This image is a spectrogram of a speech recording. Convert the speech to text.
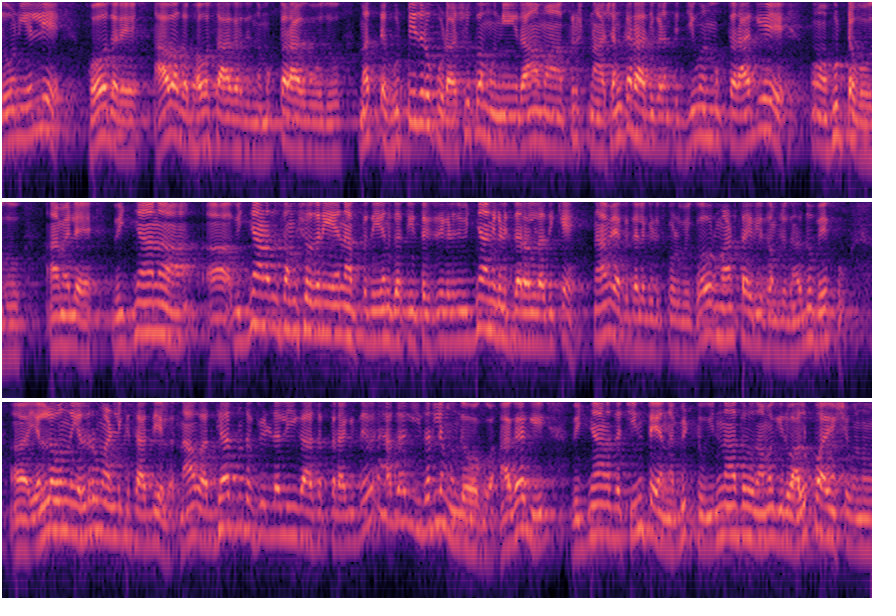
ದೋಣಿಯಲ್ಲಿಯೇ ಹೋದರೆ ಆವಾಗ ಭವಸಾಗರದಿಂದ ಮುಕ್ತರಾಗಬಹುದು ಮತ್ತೆ ಹುಟ್ಟಿದರೂ ಕೂಡ ಶುಕಮುನಿ, ರಾಮ, ಕೃಷ್ಣ, ಶಂಕರಾದಿಗಳಂತೆ ಜೀವನ್ಮುಕ್ತರಾಗಿಯೇ ಹುಟ್ಟಬಹುದು. ಆಮೇಲೆ ವಿಜ್ಞಾನ ವಿಜ್ಞಾನದ ಸಂಶೋಧನೆ ಏನಾಗ್ತದೆ? ಏನು ಗತಿ ಅಂತ ಹೇಳಿದ್ರೆ ವಿಜ್ಞಾನಿಗಳಿದ್ದಾರಲ್ಲ ಅದಕ್ಕೆ? ನಾವು ಯಾಕೆ ತಲೆಗೆಡಿಸ್ಕೊಳ್ಬೇಕು ಅವ್ರು ಮಾಡ್ತಾ ಇರಲಿ ಸಂಶೋಧನೆ, ಅದು ಬೇಕು. ಎಲ್ಲವನ್ನು ಎಲ್ಲರೂ ಮಾಡಲಿಕ್ಕೆ ಸಾಧ್ಯ ಇಲ್ಲ. ನಾವು ಅಧ್ಯಾತ್ಮದ ಫೀಲ್ಡಲ್ಲಿ ಈಗ ಆಸಕ್ತರಾಗಿದ್ದೇವೆ, ಹಾಗಾಗಿ ಇದರಲ್ಲೇ ಮುಂದೆ ಹೋಗುವ. ಹಾಗಾಗಿ ವಿಜ್ಞಾನದ ಚಿಂತೆಯನ್ನು ಬಿಟ್ಟು ಇನ್ನಾದರೂ ನಮಗಿರುವ ಅಲ್ಪ ಆಯುಷ್ಯವನ್ನು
